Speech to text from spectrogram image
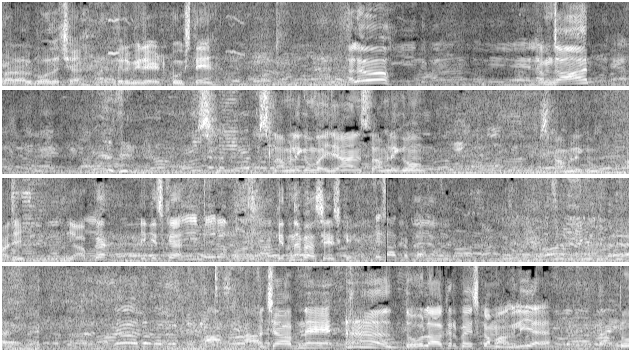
पर हल बहुत अच्छा है। फिर भी रेट पूछते हैं। हेलो रमज़ान? अलैक्म भाईजान अस्सलाम वालेकुम। हाँ जी ये आपका ये किसका है? कितने पैसे हैं इसके? अच्छा आपने दो लाख रुपए इसका मांग लिया है। तो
